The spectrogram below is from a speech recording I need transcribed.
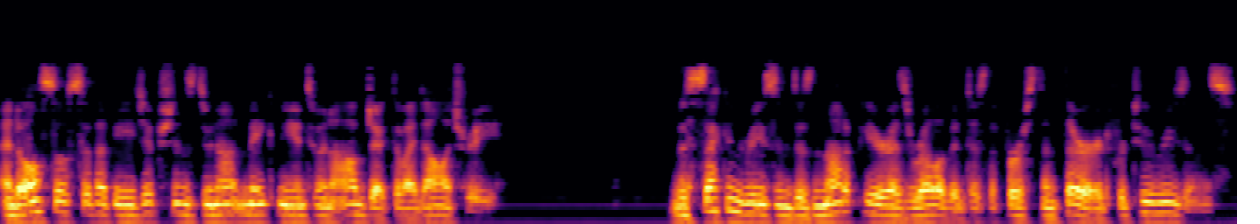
and also so that the Egyptians do not make me into an object of idolatry. The second reason does not appear as relevant as the first and third for two reasons.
